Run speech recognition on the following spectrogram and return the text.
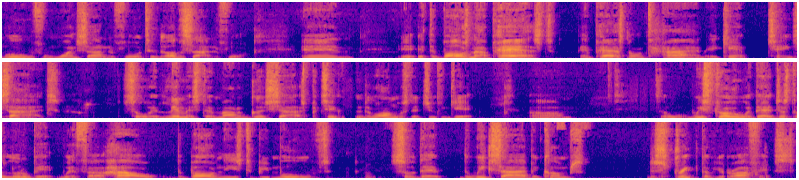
move from one side of the floor to the other side of the floor. And if the ball's not passed and passed on time, it can't change sides. So it limits the amount of good shots, particularly the long ones that you can get. Um, so we struggle with that just a little bit with uh, how the ball needs to be moved so that the weak side becomes the strength of your offense.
